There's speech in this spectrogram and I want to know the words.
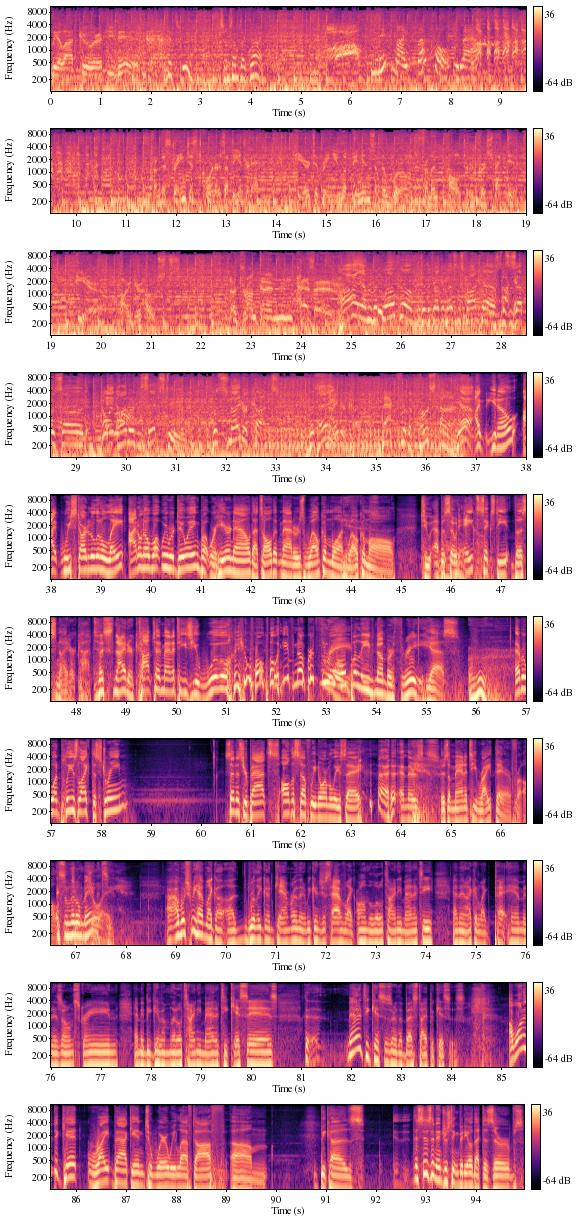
It'd be a lot cooler if you did. That's true. Sometimes I cry. Oh! Lick my butthole, he laughed. From the strangest corners of the internet, here to bring you opinions of the world from an altered perspective. Here are your hosts, the Drunken Peasants. Hi, everybody. Welcome to the Drunken Peasants Podcast. This is episode 860. The Snyder Cut. The Hey. Snyder Cut. Back for the first time. Yeah, I you know, I we started a little late. I don't know what we were doing, but we're here now. That's all that matters. Welcome one, welcome all to episode 860, The Snyder Cut. The Snyder Cut. Top 10 manatees you will you won't believe number You 3. won't believe number three. Yes. Everyone, please like the stream. Send us your bats, all the stuff we normally say, and there's Yes. there's a manatee right there for all of us. It's of a you little to enjoy. manatee. I, I wish we had like a, a really good camera that we could just have like on the little tiny manatee, and then I could like pet him in his own screen, and maybe give him little tiny manatee kisses. Uh, Manatee kisses are the best type of kisses. I wanted to get right back into where we left off um, because this is an interesting video that deserves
